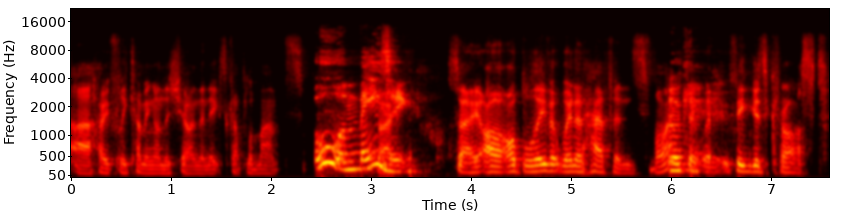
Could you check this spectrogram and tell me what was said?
are hopefully coming on the show in the next couple of months. Oh, amazing. So, so I'll, I'll, believe it when it happens. Mike. Okay. Fingers crossed.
